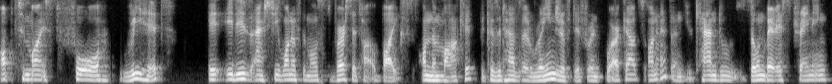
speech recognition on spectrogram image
optimized for rehit, it, it is actually one of the most versatile bikes on the market because it has a range of different workouts on it and you can do zone based training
